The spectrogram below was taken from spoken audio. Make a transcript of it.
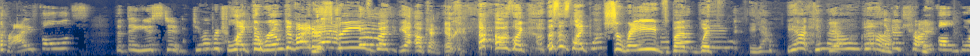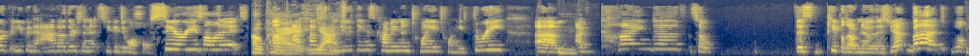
trifolds that they used to. Do you remember? Trifolds? Like the room divider yes. screens, but yeah, okay, okay. I was like, this is like charades, but with yeah, yeah, you know, yeah. yeah. it's like a trifold board, but you can add others in it, so you could do a whole series on it. Okay, um, I have yes. some new things coming in 2023. Um, mm. I've kind of so this people don't know this yet, but we'll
